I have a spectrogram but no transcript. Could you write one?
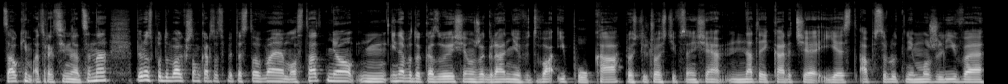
całkiem atrakcyjna cena, biorąc pod uwagę, że tą kartę sobie testowałem ostatnio mm, i nawet okazuje się, że granie w 2,5K rozdzielczości w sensie na tej karcie jest absolutnie możliwe,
